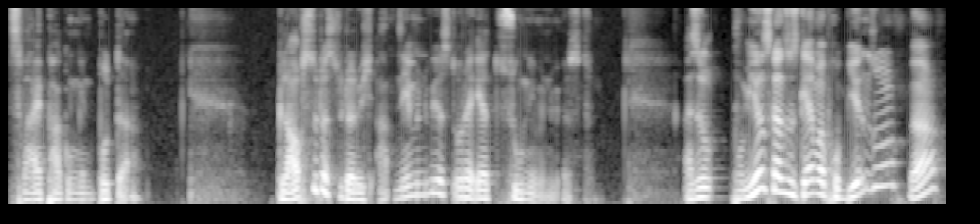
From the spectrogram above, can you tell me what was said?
zwei Packungen Butter. Glaubst du, dass du dadurch abnehmen wirst oder eher zunehmen wirst? Also von mir aus kannst du es gerne mal probieren so, ja.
